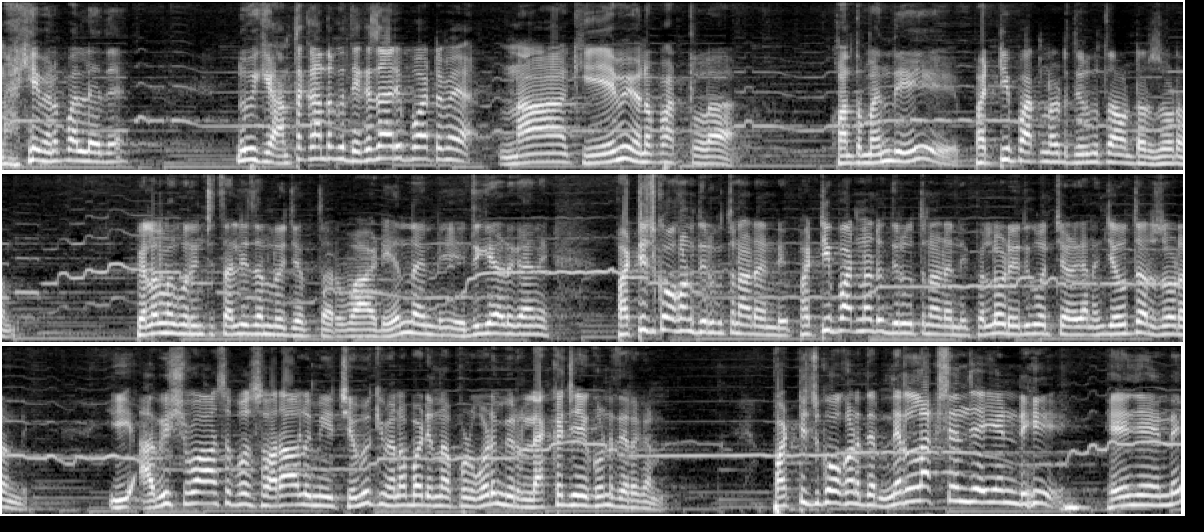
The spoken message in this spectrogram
నాకేం వినపడలేదే. నువ్వు ఇక అంతకంతకు దిగజారిపోవటమే నాకేమీ వినపట్లా. కొంతమంది పట్టి పట్టినట్టు తిరుగుతూ ఉంటారు చూడండి. పిల్లల గురించి తల్లిదండ్రులు చెప్తారు. వాడు ఏందండి ఎదిగాడు కానీ పట్టించుకోకుండా తిరుగుతున్నాడండి. పట్టి పట్టినట్టు తిరుగుతున్నాడండి. పిల్లోడు ఎదిగి వచ్చాడు కానీ చెబుతారు చూడండి. ఈ అవిశ్వాసపు స్వరాలు మీ చెవికి వినబడినప్పుడు కూడా మీరు లెక్క చేయకుండా తిరగండి. పట్టించుకోకుండా తిరగ నిర్లక్ష్యం చేయండి. ఏం చేయండి?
